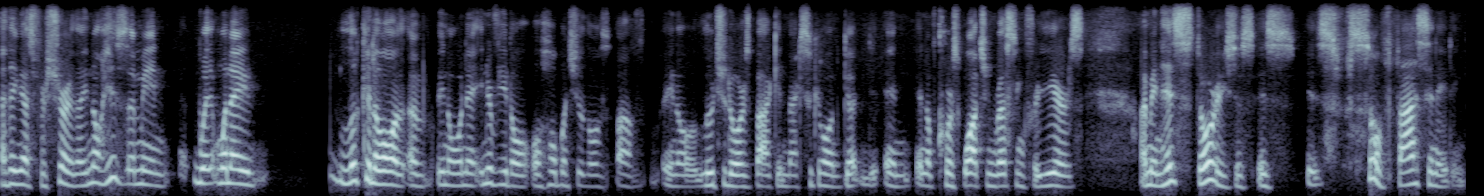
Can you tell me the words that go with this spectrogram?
I think that's for sure. Like, no, his. I mean, when when I look at all of you know when I interviewed a, a whole bunch of those of you know luchadors back in Mexico and and and of course watching wrestling for years, I mean his story is just is is so fascinating.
